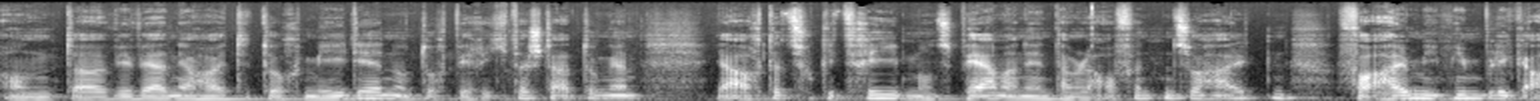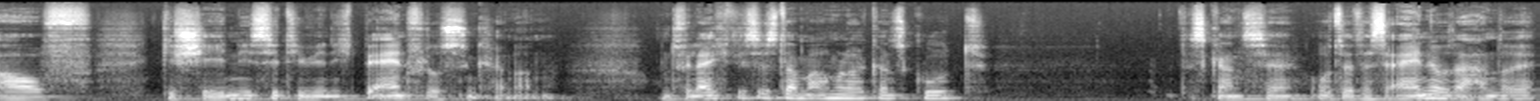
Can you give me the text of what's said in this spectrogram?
Und äh, wir werden ja heute durch Medien und durch Berichterstattungen ja auch dazu getrieben, uns permanent am Laufenden zu halten, vor allem im Hinblick auf Geschehnisse, die wir nicht beeinflussen können. Und vielleicht ist es da manchmal auch ganz gut, das Ganze oder das eine oder andere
